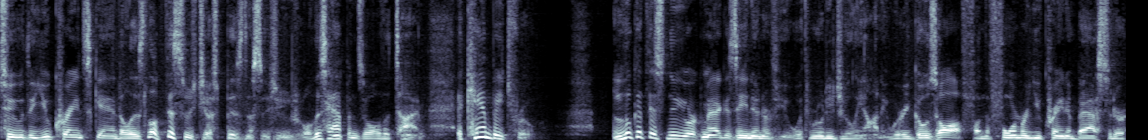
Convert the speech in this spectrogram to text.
to the Ukraine scandal is look, this was just business as usual. This happens all the time. It can be true. Look at this New York Magazine interview with Rudy Giuliani, where he goes off on the former Ukraine ambassador,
